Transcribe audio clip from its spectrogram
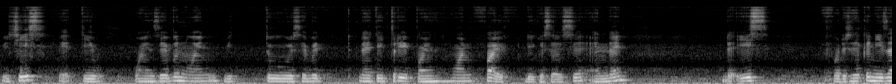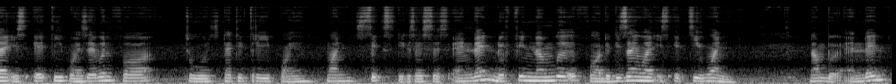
which is 80.71 to 93.15 degrees Celsius and then that is for the second design is 80.74 to 93.16 degrees Celsius. And then the fin number for the design one is 81 number. And then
